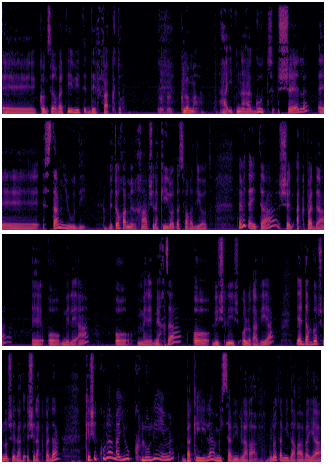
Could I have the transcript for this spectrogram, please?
וקונסרבטיבית דה פקטו. כלומר, ההתנהגות של אה, סתם יהודי בתוך המרחב של הקהילות הספרדיות תמיד הייתה של הקפדה אה, או מלאה או מחצה או לשליש או לרביע. יש דרגות שונות של, של הקפדה, כשכולם היו כלולים בקהילה מסביב לרב. ולא תמיד הרב היה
